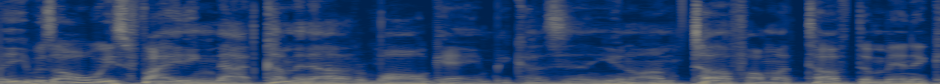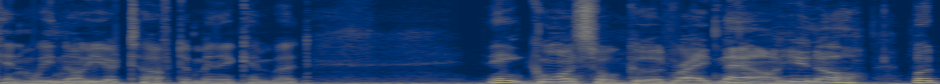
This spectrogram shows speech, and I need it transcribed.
he was always fighting not coming out of the ball game because uh, you know i'm tough i'm a tough dominican. We know you're a tough dominican but it ain't going so good right now you know? But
